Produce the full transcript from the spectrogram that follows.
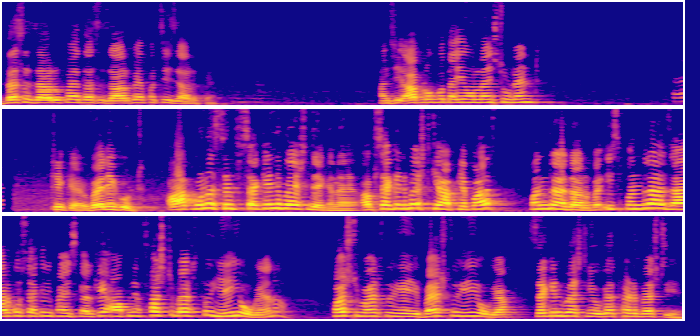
दस हज़ार रुपये दस हज़ार रुपये पच्चीस हज़ार रुपये हाँ जी, आप लोग बताइए ऑनलाइन स्टूडेंट ठीक है वेरी गुड आपको ना सिर्फ़ सेकंड बेस्ट देखना है। अब सेकंड बेस्ट क्या आपके पास? पंद्रह हज़ार रुपए। इस पंद्रह हज़ार को सेक्रीफाइस करके आपने फ़र्स्ट बेस्ट तो यही हो गया ना। फ़र्स्ट बेस्ट तो यही बेस्ट तो यही हो गया। सेकंड बेस्ट ये हो गया थर्ड बेस्ट ये।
